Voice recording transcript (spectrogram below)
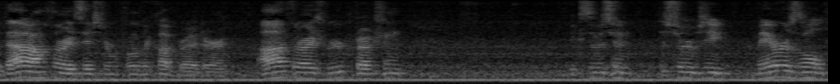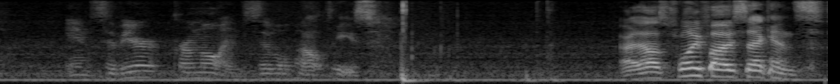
without authorization from the copyright owner. Unauthorized reproduction, exhibition, distribution may result in severe criminal and civil penalties. Alright, that was 25 seconds.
